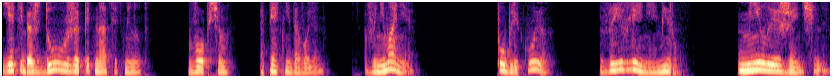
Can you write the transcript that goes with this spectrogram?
Я тебя жду уже 15 минут. В общем, опять недоволен. Внимание! Публикую заявление миру. Милые женщины,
